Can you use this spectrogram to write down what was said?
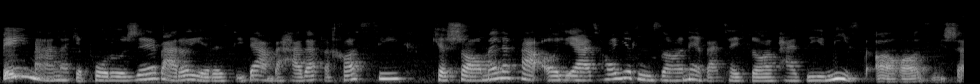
به این معنا که پروژه برای رسیدن به هدف خاصی که شامل های روزانه و تکرارپذیر نیست آغاز میشه.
